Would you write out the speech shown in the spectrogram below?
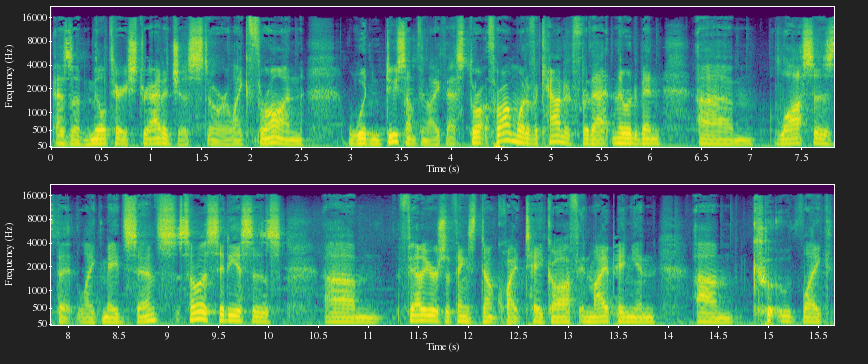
as a military strategist or like Thrawn wouldn't do something like this. Thra- Thrawn would have accounted for that, and there would have been um, losses that like made sense. Some of Sidious's um, failures or things don't quite take off, in my opinion. Um, like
